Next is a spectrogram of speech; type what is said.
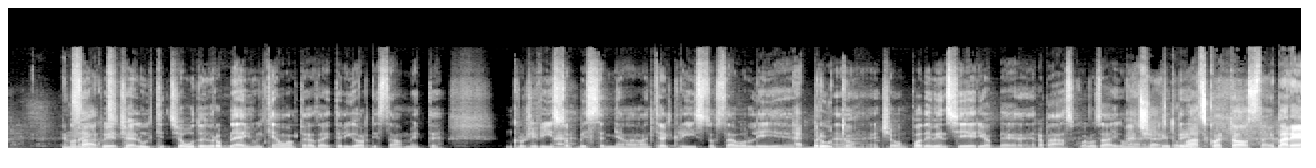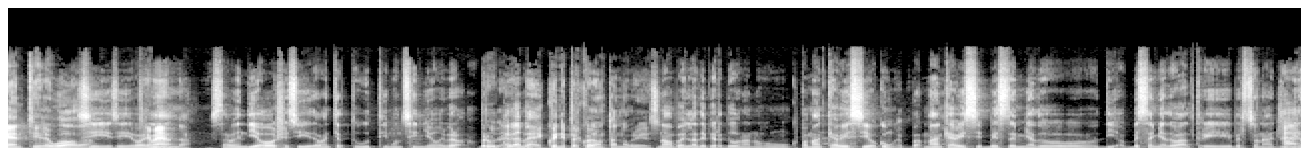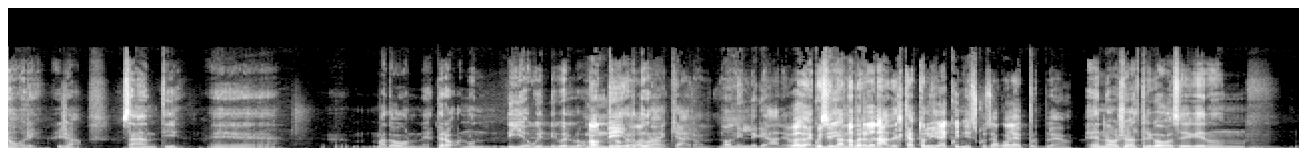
è infatti. quello. Cioè, ho avuto dei problemi l'ultima volta, sai, ti ricordi, stavo a mettere un crocifisso, Eh. bestemmiavo davanti al Cristo, stavo lì. È brutto. Eh, c'avevo un po' dei pensieri, vabbè, era Pasqua, lo sai com'è. Eh, certo. Pasqua e tosta, i parenti, le uova. Sì, sì, Tremenda. Stavo in diocesi davanti a tutti, monsignori, però... Brut- eh, quello- vabbè, quindi per quello non ti hanno preso. No, poi là ti perdonano comunque. Poi manca avessi, comunque, manca avessi bestemmiato Dio, ho bestemmiato altri personaggi Eh. minori, diciamo, santi, eh, madonne, però non Dio, quindi quello Non te Dio, vabbè, è chiaro, non illegale. Vabbè, quindi Sì. ti hanno perdonato il cattolicesimo. E quindi scusa, qual è il problema? Eh no, c'è altre cose che non, non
